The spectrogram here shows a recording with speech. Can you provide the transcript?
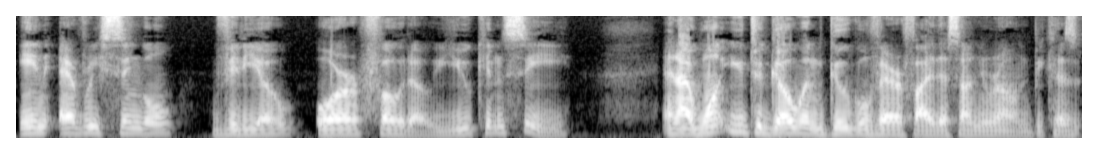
In every single video or photo, you can see and I want you to go and Google verify this on your own because,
